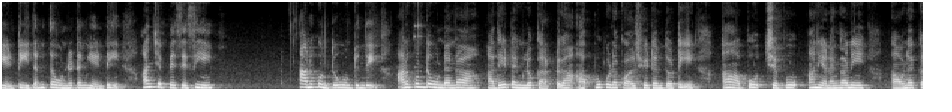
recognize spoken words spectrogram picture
ఏంటి? ఇతనితో ఉండటం ఏంటి? అని చెప్పేసేసి అనుకుంటూ ఉంటుంది. అనుకుంటూ ఉండగా అదే టైంలో కరెక్ట్గా అప్పు కూడా కాల్ చేయడంతో ఆ అప్పు చెప్పు అని అనగానే అవునక్క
